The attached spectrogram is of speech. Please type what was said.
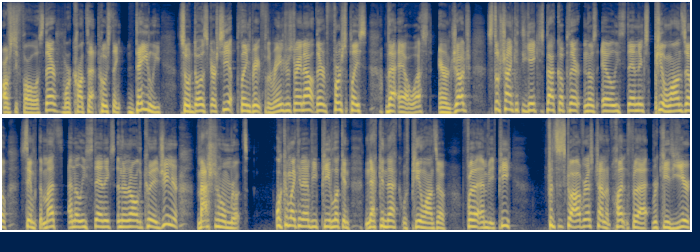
Obviously, follow us there. More content posting daily. So, Adolis Garcia playing great for the Rangers right now. They're in first place that AL West. Aaron Judge still trying to get the Yankees back up there in those AL East standings. Pete Alonso, same with the Mets, NL East standings. And then Ronald Acuna Jr. mashing home runs. Looking like an MVP, looking neck and neck with Pete Alonso for the MVP. Francisco Alvarez trying to hunt for that rookie of the year.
